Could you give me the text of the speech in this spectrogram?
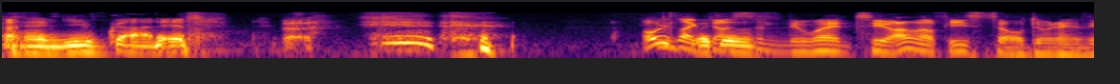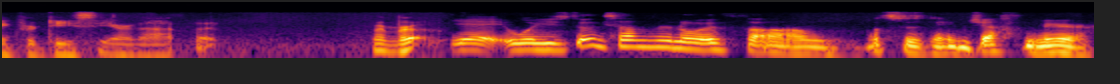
and you've got it. Always like Which is- Dustin Nguyen too. I don't know if he's still doing anything for DC or not, but remember Yeah, well, he's doing something with um, what's his name, Jeff Lemire.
